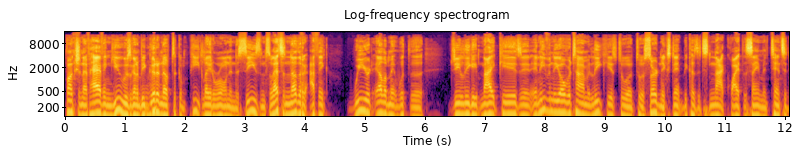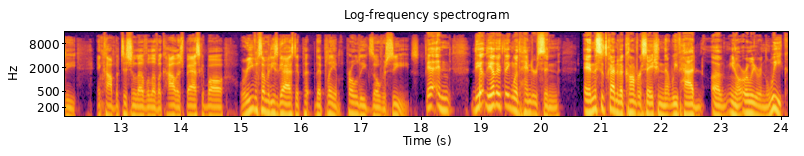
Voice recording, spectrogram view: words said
function of having you, is going to be good mm-hmm. enough to compete later on in the season. So that's another, I think, weird element with the G League Ignite kids and, and even the overtime elite kids to a to a certain extent because it's not quite the same intensity and competition level of a college basketball or even some of these guys that that play in pro leagues overseas. Yeah, and the the other thing with Henderson, and this is kind of a conversation that we've had, uh, you know, earlier in the week.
